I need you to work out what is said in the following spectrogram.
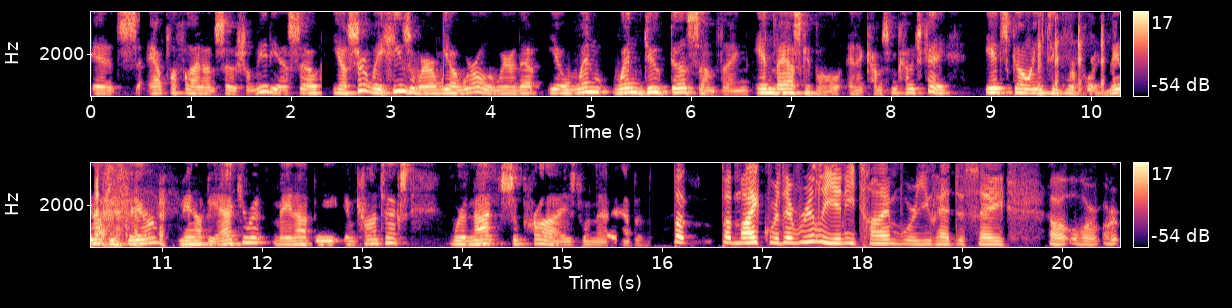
It's amplified on social media. So you know, certainly he's aware. You know, we're all aware that you know when when Duke does something in basketball, and it comes from Coach K, it's going to report. It may not be fair, may not be accurate, may not be in context. We're not surprised when that happens. But but Mike, were there really any time where you had to say, uh, or or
